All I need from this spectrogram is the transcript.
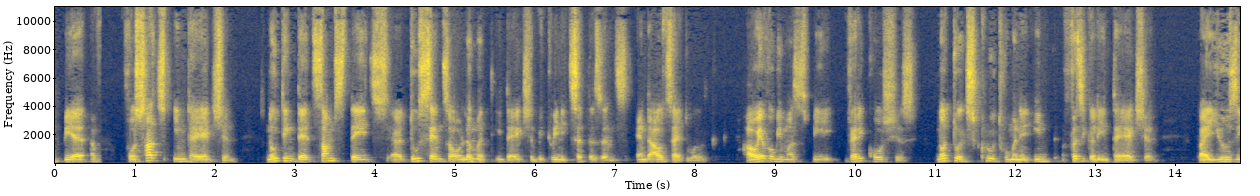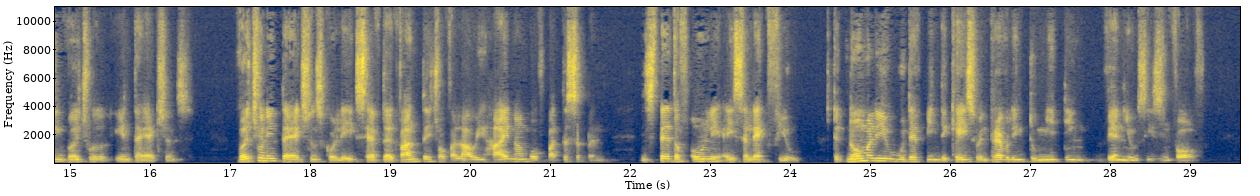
for such interaction, noting that some states uh, do censor or limit interaction between its citizens and the outside world. However, we must be very cautious not to exclude human in physical interaction by using virtual interactions. Virtual interactions colleagues have the advantage of allowing high number of participants instead of only a select few that normally would have been the case when traveling to meeting venues is involved.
